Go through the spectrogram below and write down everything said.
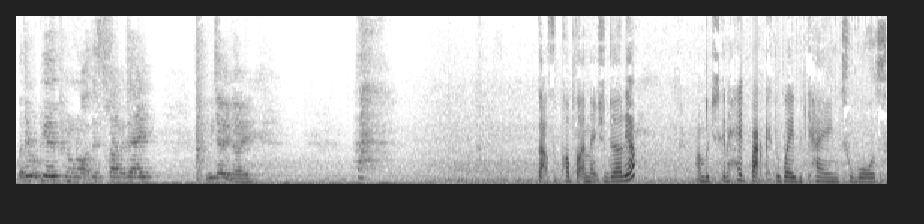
Whether it will be open or not at this time of day, we don't know. That's the pub that I mentioned earlier. And we're just going to head back the way we came towards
